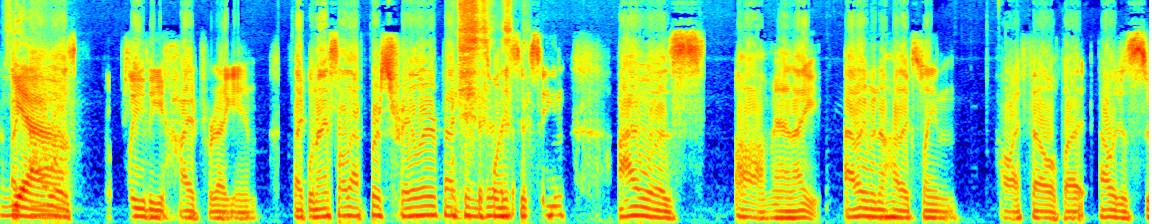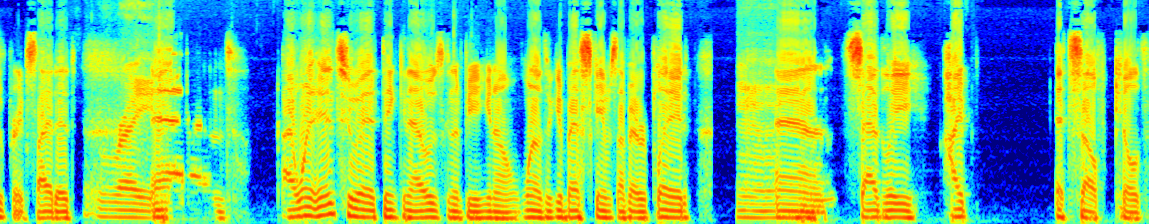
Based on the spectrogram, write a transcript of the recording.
Like, Yeah. I was completely hyped for that game. Like when I saw that first trailer back in 2016, I was oh man, I I don't even know how to explain how I felt, but I was just super excited. Right. And I went into it thinking that it was gonna be, you know, one of the best games I've ever played. Mhm. And sadly, hype itself killed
